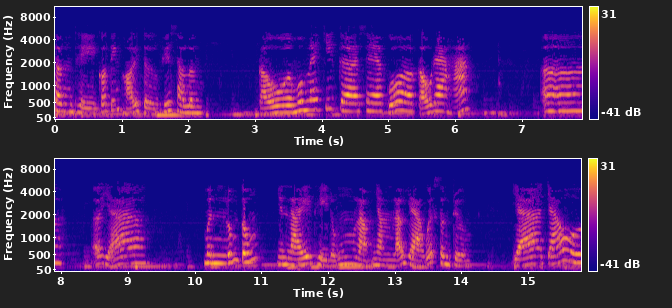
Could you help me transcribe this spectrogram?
sân thì có tiếng hỏi từ phía sau lưng. Cậu muốn lấy chiếc ờ, xe của cậu ra hả? Ờ, ờ dạ... mình lúng túng, nhìn lại thì đụng làm nhầm lão già quét sân trường. Dạ cháu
